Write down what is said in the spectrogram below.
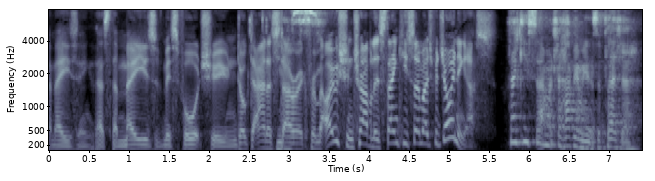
Amazing. That's the maze of misfortune. Dr. Anna Sturrock yes. from Ocean Travellers, thank you so much for joining us. Thank you so much for having me. It's a pleasure.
